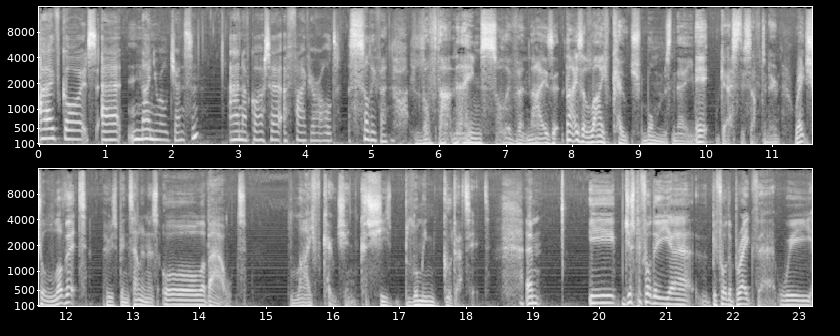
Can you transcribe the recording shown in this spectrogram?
I've got uh, nine-year-old Jensen, and I've got a, a five-year-old Sullivan. Love that name, Sullivan. That is a, that is a life coach mum's name. It guest this afternoon, Rachel Lovatt, who's been telling us all about life coaching because she's blooming good at it. Um, eh, just before the uh, before the break, there we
